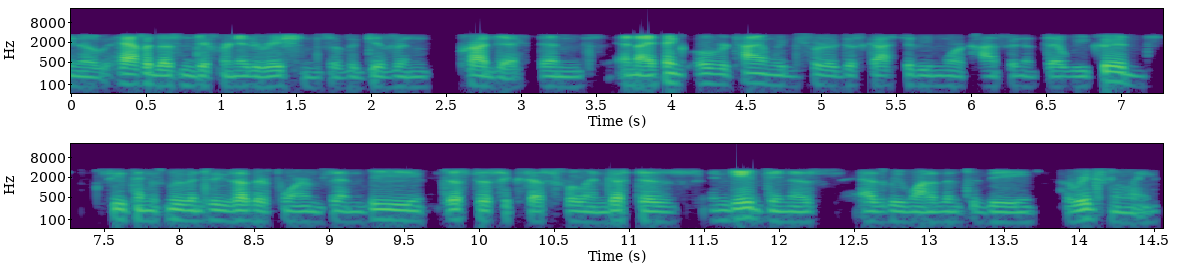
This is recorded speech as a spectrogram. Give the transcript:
you know half a dozen different iterations of a given project and and I think over time we sort of just got to be more confident that we could see things move into these other forms and be just as successful and just as engaging as as we wanted them to be originally.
